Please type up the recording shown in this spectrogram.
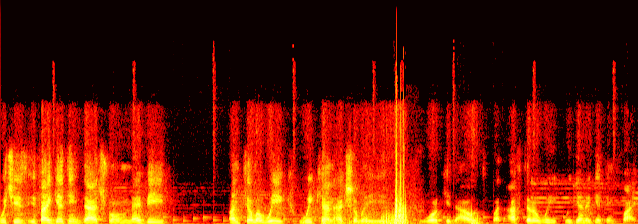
which is if I get in that room, maybe until a week we can actually work it out. But after a week, we're gonna get in fight.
